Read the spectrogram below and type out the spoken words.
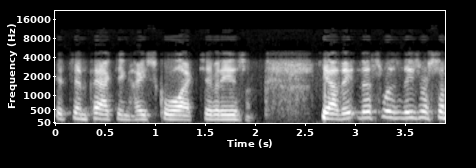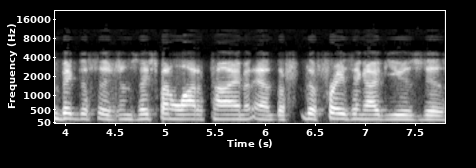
it's impacting high school activities. Yeah, they, this was these were some big decisions. They spent a lot of time, and, and the the phrasing I've used is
